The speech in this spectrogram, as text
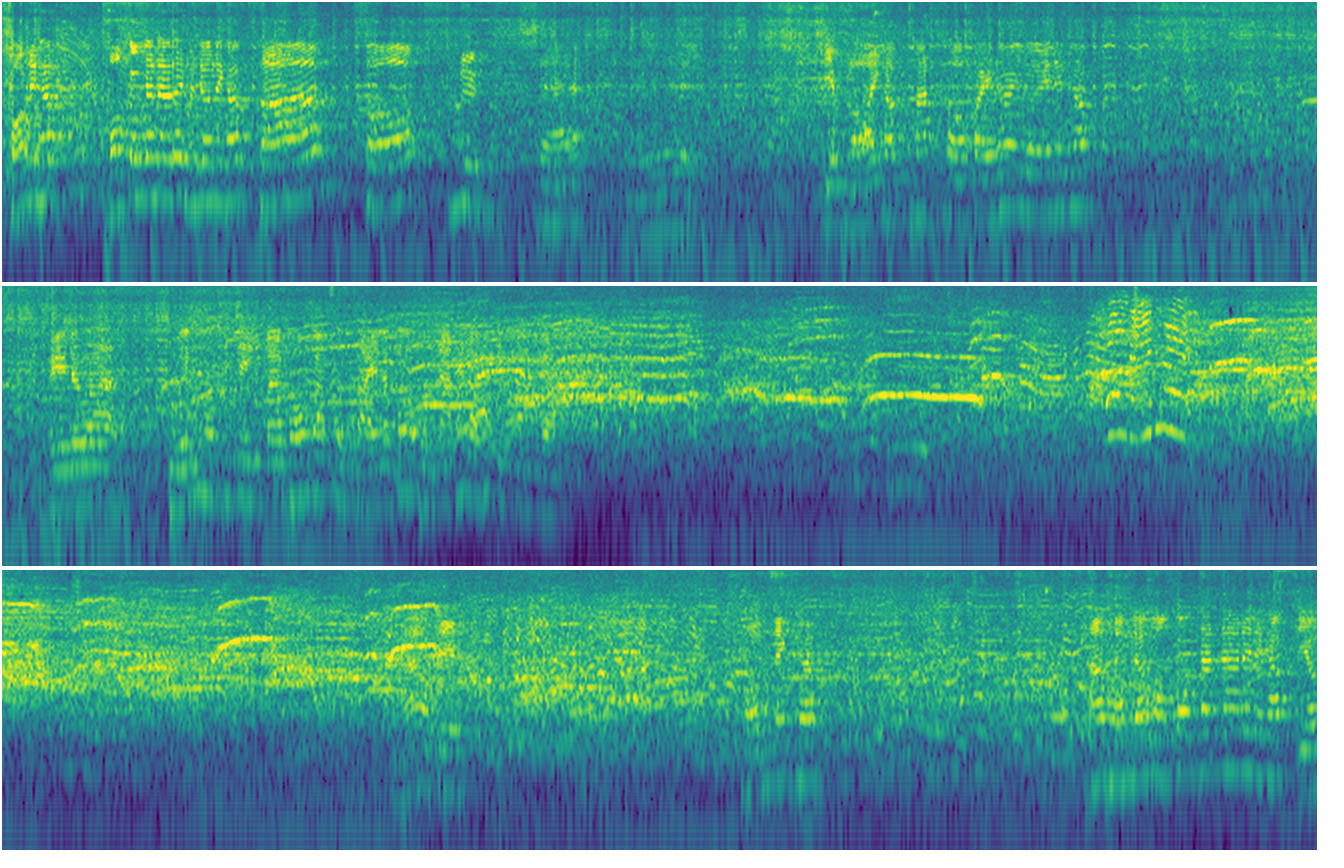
พร้อมนะครับ มองกล้องด้านหน้าได้เหมือนเดิมเลยครับสามสองหนึ่งแชร์เรียบร้อยครับท่านต่อไปได้เลยนะครับเรียกได้ว่า สวยงามจริงๆ มาพร้อมความสดใสแล้วก็ผลงานให้เราได้ติดตามกันอ่าโอเคพร้อมนะครับถ้าพร้อมแล้วมองกล้องด้านหน้าได้เลยครับ เดี๋ยว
